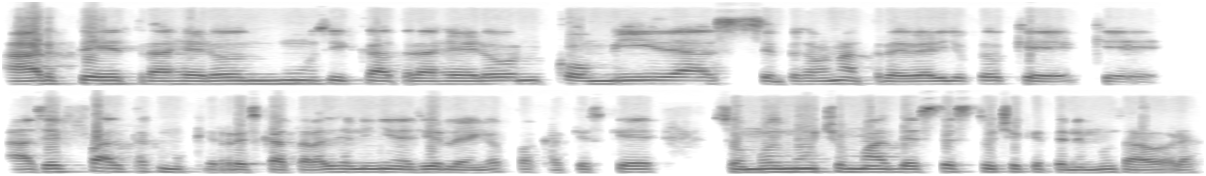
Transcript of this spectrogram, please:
arte, trajeron música, trajeron comidas, se empezaron a atrever y yo creo que, que hace falta como que rescatar a ese niño y decirle, venga para acá, que es que somos mucho más de este estuche que tenemos ahora.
